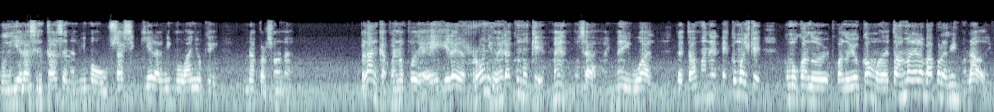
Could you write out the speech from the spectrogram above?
pudiera sentarse en el mismo, usar siquiera el mismo baño que una persona blanca, pues no podía, eh, era erróneo, era como que, men, o sea, a mí me da igual, de todas maneras, es como el que, como cuando, cuando yo como, de todas maneras va por el mismo lado, digo.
